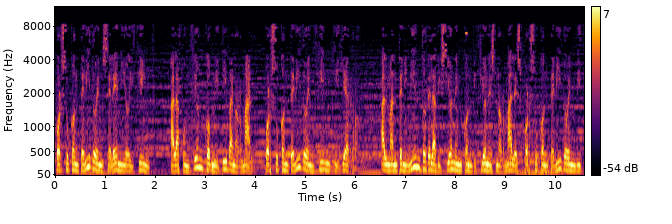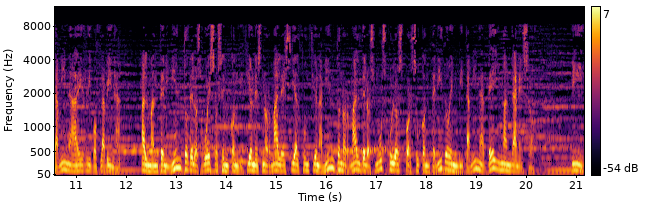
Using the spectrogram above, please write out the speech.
por su contenido en selenio y zinc, a la función cognitiva normal, por su contenido en zinc y hierro. Al mantenimiento de la visión en condiciones normales por su contenido en vitamina A y riboflavina, al mantenimiento de los huesos en condiciones normales y al funcionamiento normal de los músculos por su contenido en vitamina D y manganeso. Y,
